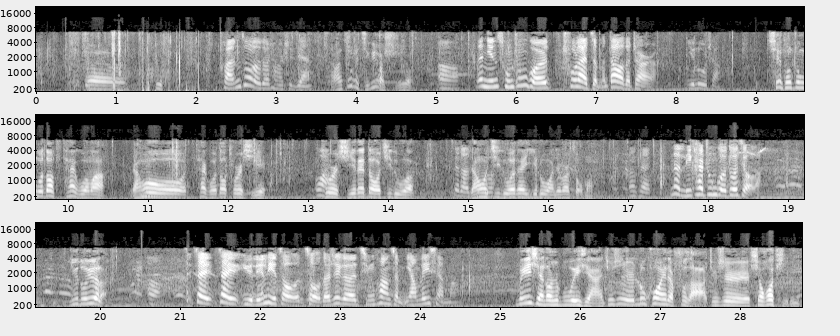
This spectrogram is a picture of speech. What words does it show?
呃，对。船坐了多长时间？船坐了几个小时哟。嗯，那您从中国出来怎么到的这儿啊？一路上？先从中国到泰国嘛，然后泰国到土耳其，土耳其再到基多，再到然后基多再一路往这边走嘛。OK，那离开中国多久了？一个多月了。嗯。在在雨林里走走的这个情况怎么样？危险吗？危险倒是不危险，就是路况有点复杂，就是消耗体力。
